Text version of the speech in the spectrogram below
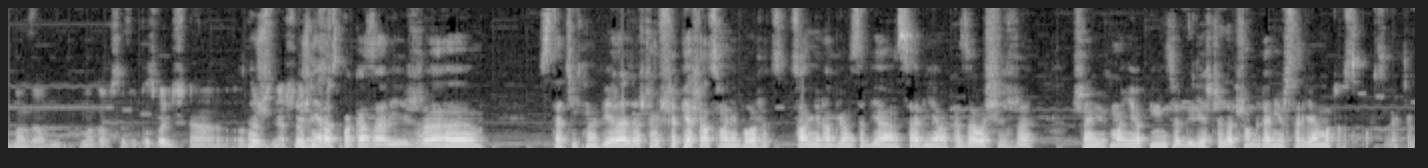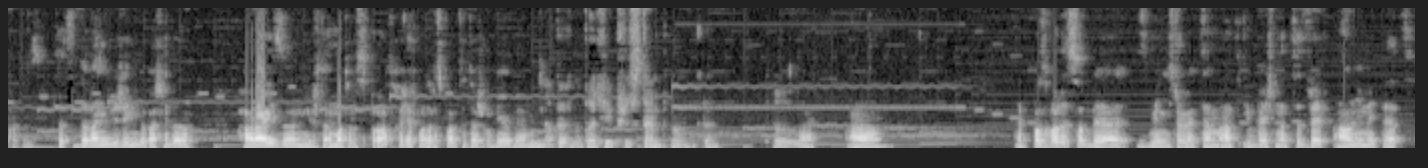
mogą, mogą sobie pozwolić na odrobinę Już, już nieraz pokazali, że stać ich na wiele, zresztą już w pierwszej odsłonie było, że co oni robią, zabijają serię, okazało się, że przynajmniej w mojej opinii zrobili jeszcze lepszą grę niż seria Motorsport. Zdecydowanie bliżej mi do właśnie do Horizon niż do Motorsport, chociaż Motorsporty też uwielbiam. Na pewno bardziej przystępną grę. To... Tak. A Pozwolę sobie zmienić trochę temat i wejść na Test Drive Unlimited.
